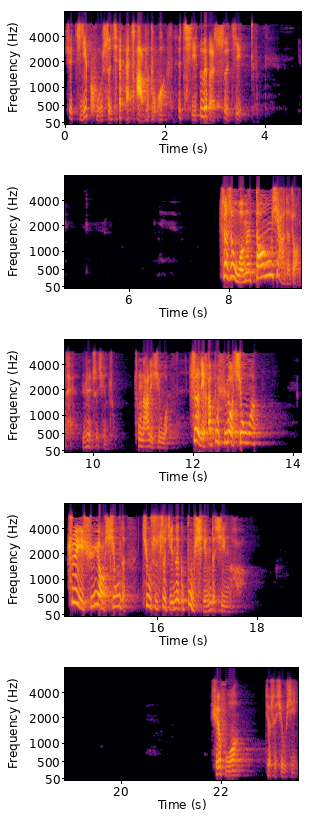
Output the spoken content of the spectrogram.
去极苦世界还差不多，去极乐世界，这是我们当下的状态，认识清楚。从哪里修啊？这里还不需要修吗？最需要修的就是自己那个不平的心啊！学佛就是修心。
